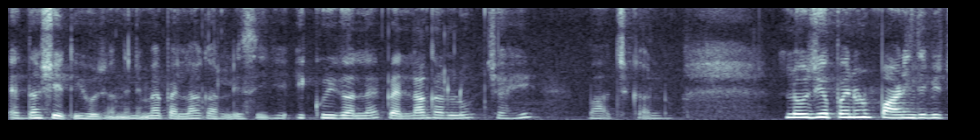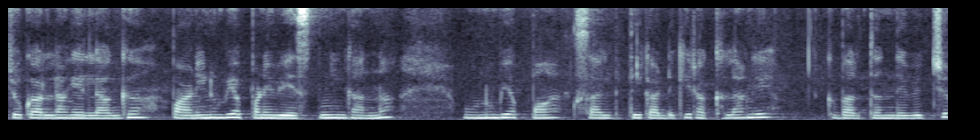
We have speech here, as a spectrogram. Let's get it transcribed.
ਇਦਾਂ ਛੇਤੀ ਹੋ ਜਾਂਦੇ ਨੇ। ਮੈਂ ਪਹਿਲਾਂ ਕਰ ਲਈ ਸੀਗੇ। ਇੱਕੋ ਹੀ ਗੱਲ ਹੈ, ਪਹਿਲਾਂ ਕਰ ਲਓ, ਚਾਹੇ ਬਾਅਦ ਚ ਕਰ ਲਓ। ਲਓ ਜੀ, ਆਪਾਂ ਇਹਨਾਂ ਨੂੰ ਪਾਣੀ ਦੇ ਵਿੱਚੋਂ ਕਰ ਲਾਂਗੇ ਅਲੱਗ। ਪਾਣੀ ਨੂੰ ਵੀ ਆਪਣੇ ਵੇਸਟ ਨਹੀਂ ਕਰਨਾ, ਉਹਨੂੰ ਵੀ ਆਪਾਂ ਸਾਈਡ ਤੇ ਕੱਢ ਕੇ ਰੱਖ ਲਾਂਗੇ ਇੱਕ ਬਰਤਨ ਦੇ ਵਿੱਚ।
